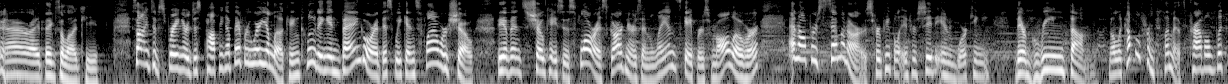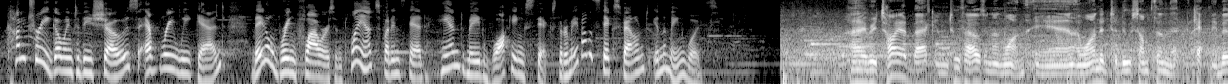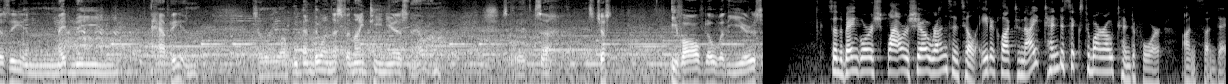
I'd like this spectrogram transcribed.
All right, thanks a lot, Keith. Signs of spring are just popping up everywhere you look, including in Bangor at this weekend's flower show. The event showcases florists, gardeners, and landscapers from all over and offers seminars for people interested in working their green thumb. Well, a couple from Plymouth travel the country going to these shows every weekend. They don't bring flowers and plants, but instead handmade walking sticks that are made out of sticks found in the Maine woods. I retired back in 2001 and I wanted to do something that kept me busy and made me happy and so uh, we've been doing this for 19 years now and so it's, uh, it's just evolved over the years. So the Bangor Flower Show runs until 8 o'clock tonight, 10 to 6 tomorrow, 10 to 4 on Sunday.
